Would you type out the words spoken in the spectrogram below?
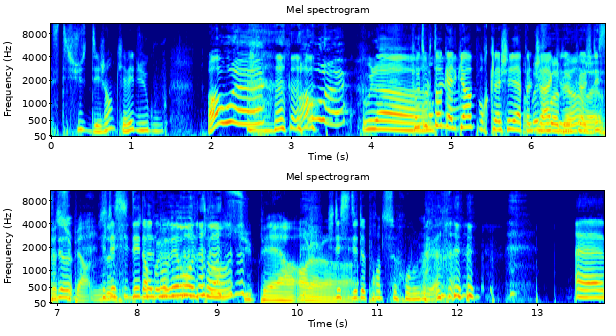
c'était juste des gens qui avaient du goût. Ah ouais Ah ouais Oula Faut tout le temps quelqu'un pour clasher Applejack. donc, euh, j'ai décidé, de- Super. j'ai décidé T'as d'en le mauvais rôle, toi. hein. Super. Oh là là. J'ai décidé de prendre ce rôle. Euh,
